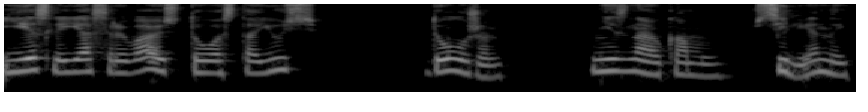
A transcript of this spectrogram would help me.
Если я срываюсь, то остаюсь... должен. Не знаю кому. Вселенной.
